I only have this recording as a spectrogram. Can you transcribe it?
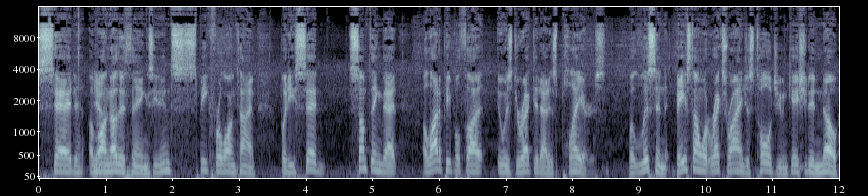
said, among other things, he didn't speak for a long time, but he said something that a lot of people thought it was directed at his players. But listen, based on what Rex Ryan just told you, in case you didn't know,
